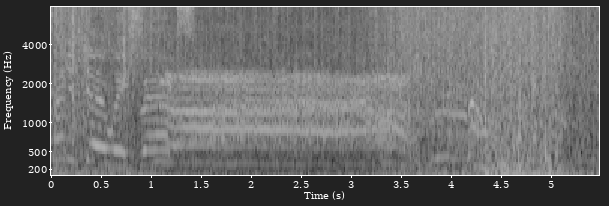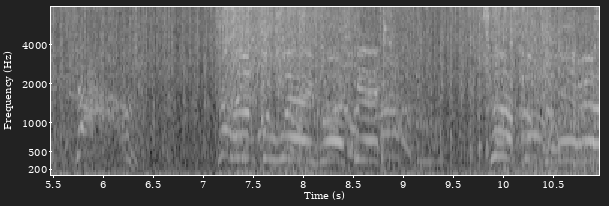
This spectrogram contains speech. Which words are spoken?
Send it their way, Drax. Out the way, Rocket! Chop him, Gamora!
